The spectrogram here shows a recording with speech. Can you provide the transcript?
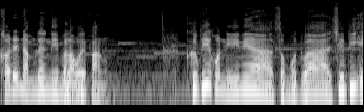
เขาได้นำเรื่องนี้มาเล่าให้ฟัง คือพี่คนนี้เนี่ยสมมุติว่าชื่อพี่เอ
